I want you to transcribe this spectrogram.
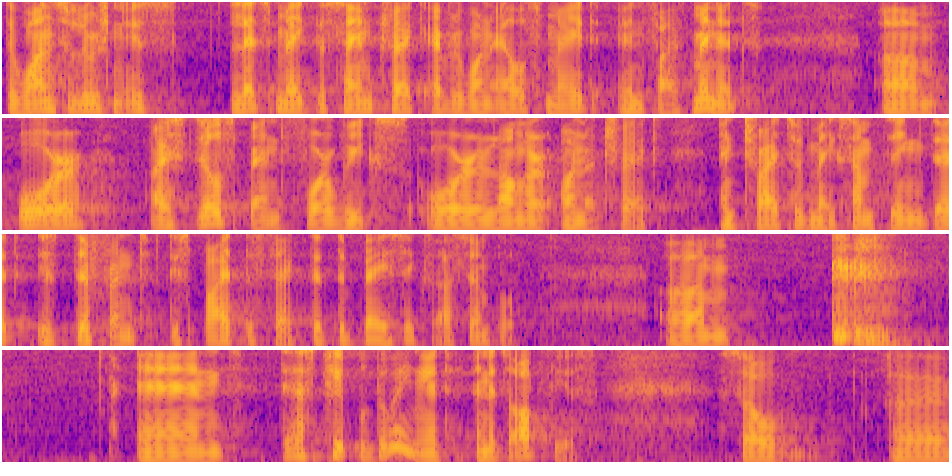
the one solution is let's make the same track everyone else made in five minutes, um, or I still spend four weeks or longer on a track and try to make something that is different despite the fact that the basics are simple. Um, and there's people doing it, and it's obvious. So uh,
